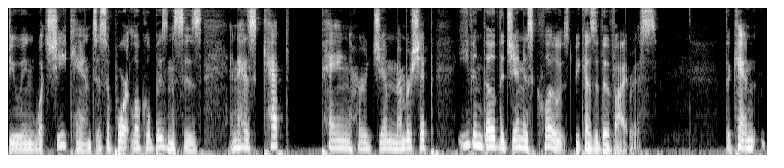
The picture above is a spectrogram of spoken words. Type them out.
doing what she can to support local businesses and has kept paying her gym membership even though the gym is closed because of the virus. The, can-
